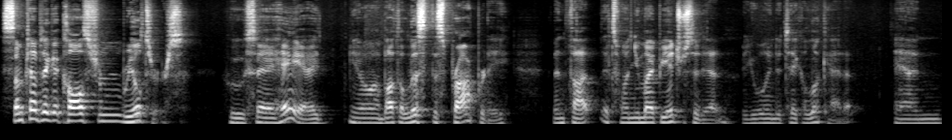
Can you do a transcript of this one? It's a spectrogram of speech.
Sometimes I get calls from realtors who say, Hey, I, you know, I'm about to list this property and thought it's one you might be interested in. Are you willing to take a look at it? And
